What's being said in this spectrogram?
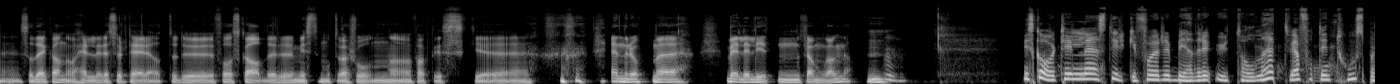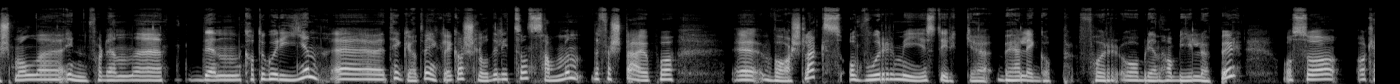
Eh, så det kan jo heller resultere i at du får skader, mister motivasjonen og faktisk eh, ender opp med veldig liten framgang. Da. Mm. mm. Vi skal over til eh, styrke for bedre utholdenhet. Vi har fått inn to spørsmål eh, innenfor den, den kategorien. Jeg tenker at vi egentlig kan slå de litt sånn sammen. Det første er jo på hva slags og hvor mye styrke bør jeg legge opp for å bli en habil løper? Og så Ok,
